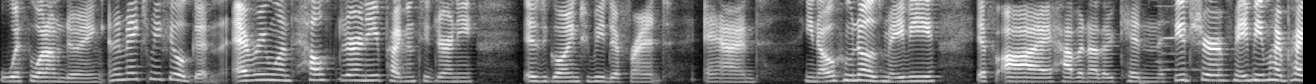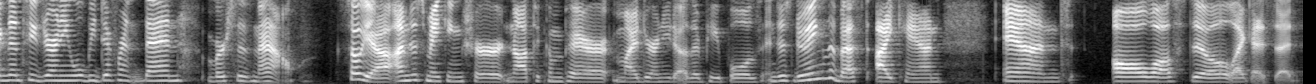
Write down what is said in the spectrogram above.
with what I'm doing, and it makes me feel good. And everyone's health journey, pregnancy journey is going to be different. And, you know, who knows, maybe if I have another kid in the future, maybe my pregnancy journey will be different then versus now. So, yeah, I'm just making sure not to compare my journey to other people's and just doing the best I can. And all while still, like I said,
